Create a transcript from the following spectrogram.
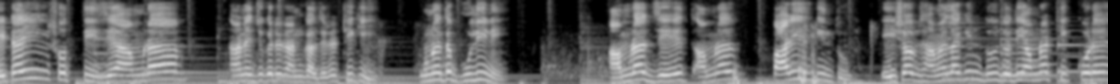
এটাই সত্যি যে আমরা আনএডুকেটেড আনকালচার এটা ঠিকই। কোনো এতে ভুলই নেই। আমরা যেহেতু, আমরা পারি কিন্তু। এইসব ঝামেলা কিন্তু যদি আমরা ঠিক করে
